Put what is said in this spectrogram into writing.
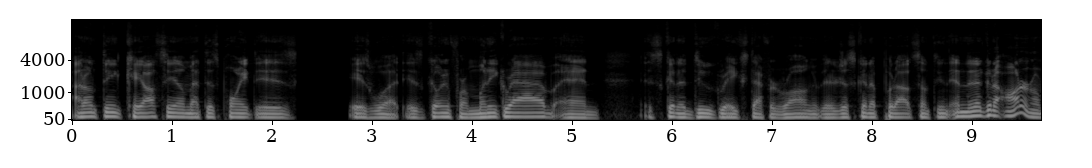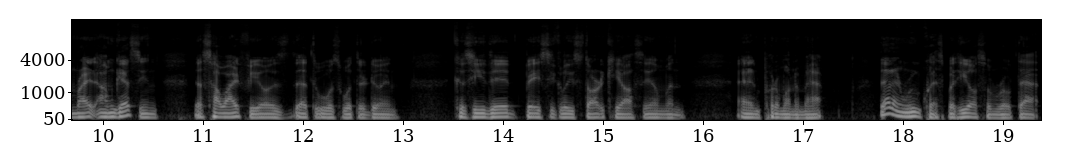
I don't think Chaosium at this point is is what is going for a money grab and it's gonna do Greg Stafford wrong. They're just gonna put out something and they're gonna honor him, right? I'm guessing that's how I feel is that was what they're doing because he did basically start Chaosium and and put him on the map. That and RuneQuest, but he also wrote that.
